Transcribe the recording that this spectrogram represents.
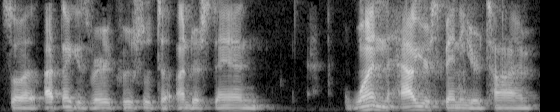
So I think it's very crucial to understand one how you're spending your time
